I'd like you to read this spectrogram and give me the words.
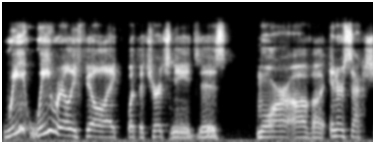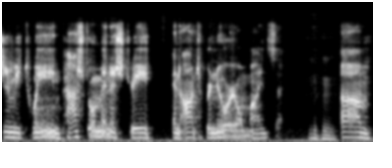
we we really feel like what the church needs is more of an intersection between pastoral ministry and entrepreneurial mindset. Mm-hmm. Um,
